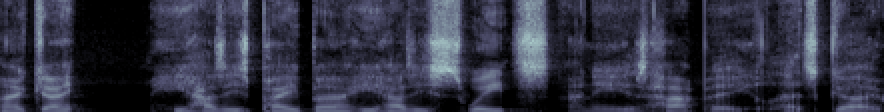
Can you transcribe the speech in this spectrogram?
Okay, he has his paper, he has his sweets, and he is happy. Let's go.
